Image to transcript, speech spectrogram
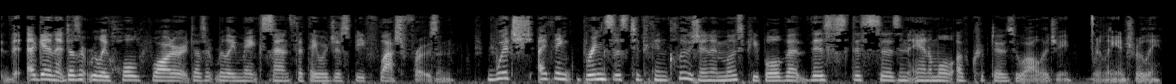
th- again, it doesn't really hold water. It doesn't really make sense that they would just be flash frozen. Which I think brings us to the conclusion, and most people, that this this is an animal of cryptozoology, really and truly.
